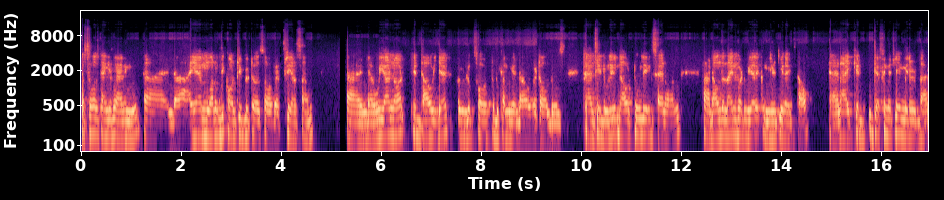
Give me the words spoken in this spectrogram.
first of all, thank you for having me. Uh, and uh, I am one of the contributors of Web3 Assam and uh, we are not a DAO yet. We look forward to becoming a DAO with all those fancy DAO toolings and all uh, down the line. But we are a community right now, and I could definitely mirror back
